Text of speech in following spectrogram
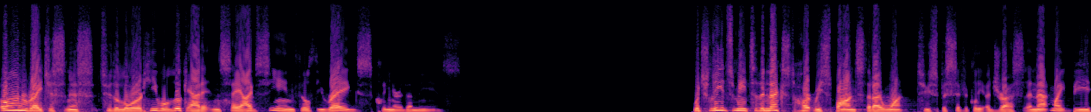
own righteousness to the Lord, He will look at it and say, I've seen filthy rags cleaner than these. Which leads me to the next heart response that I want to specifically address, and that might be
